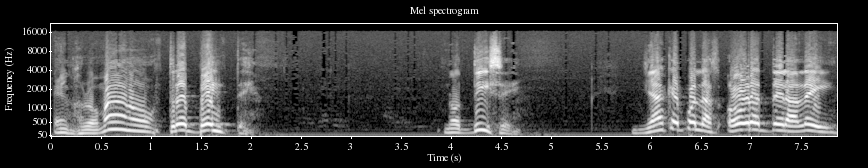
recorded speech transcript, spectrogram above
en Romanos 3:20 nos dice, ya que por las obras de la ley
